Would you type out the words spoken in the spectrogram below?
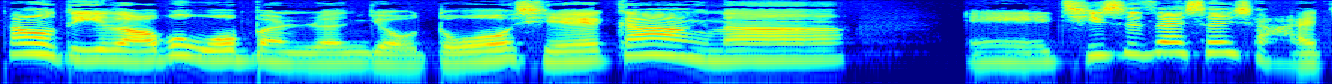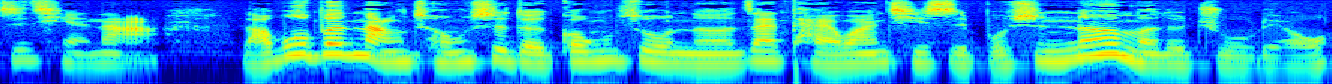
到底老布我本人有多斜杠呢？诶，其实，在生小孩之前啊，老布奔狼从事的工作呢，在台湾其实不是那么的主流，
